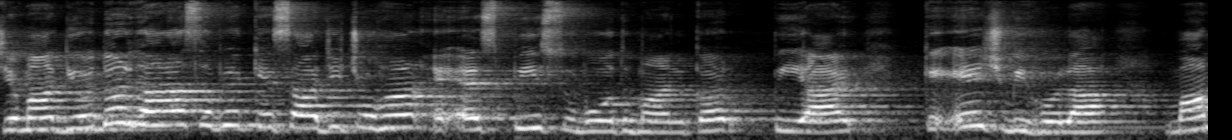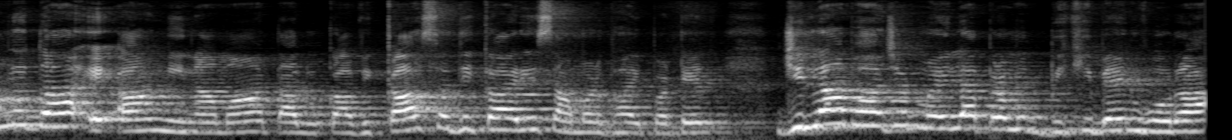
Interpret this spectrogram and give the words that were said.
જેમાં દિયોદર ધારાસભ્ય Kesaji Chauhan ASP Subodh Mankar PI K H Bihola મામલતદાર એ આર નીનામા તાલુકા વિકાસ અધિકારી સામળભાઈ પટેલ, જિલ્લા ભાજપ મહિલા પ્રમુખ Bhikhiben Vora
